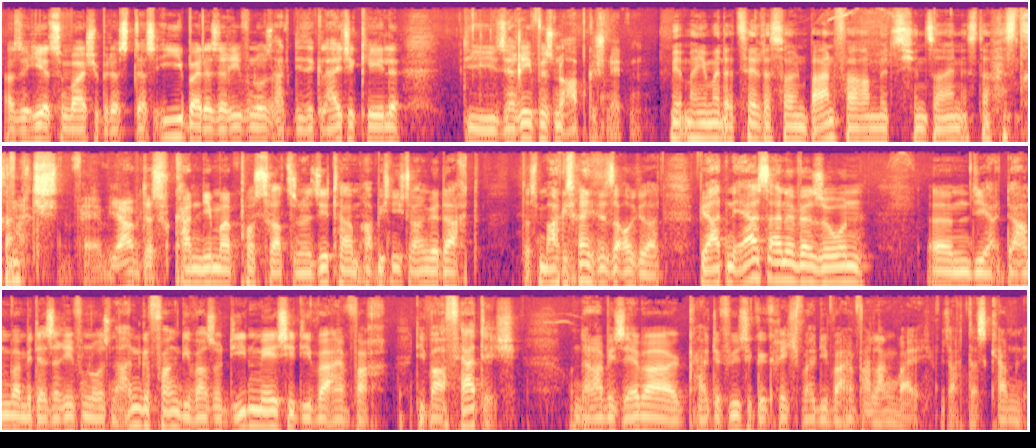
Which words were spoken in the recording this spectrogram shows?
Also hier zum Beispiel das, das I bei der Serifenlosen hat diese gleiche Kehle. Die Serif ist nur abgeschnitten. Mir hat mal jemand erzählt, das soll ein Bahnfahrermützchen sein. Ist da was dran? Quatsch. Ja, das kann jemand postrationalisiert haben, habe ich nicht dran gedacht. Das mag sein, das auch gedacht. Wir hatten erst eine Version, ähm, die, da haben wir mit der Serifenlosen angefangen, die war so dienmäßig, die war einfach, die war fertig. Und dann habe ich selber kalte Füße gekriegt, weil die war einfach langweilig. Ich gesagt, das kann,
